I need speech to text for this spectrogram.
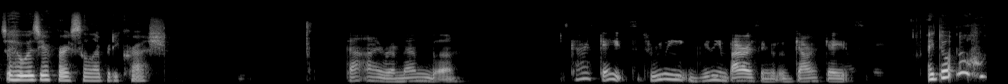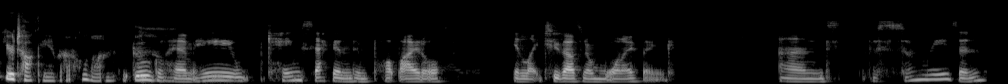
so who was your first celebrity crush? That I remember. Gareth Gates. It's really, really embarrassing that it was Gareth Gates. I don't know who you're talking about. Hold on. Google him. He came second in Pop Idol in like 2001, I think. And for some reason,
